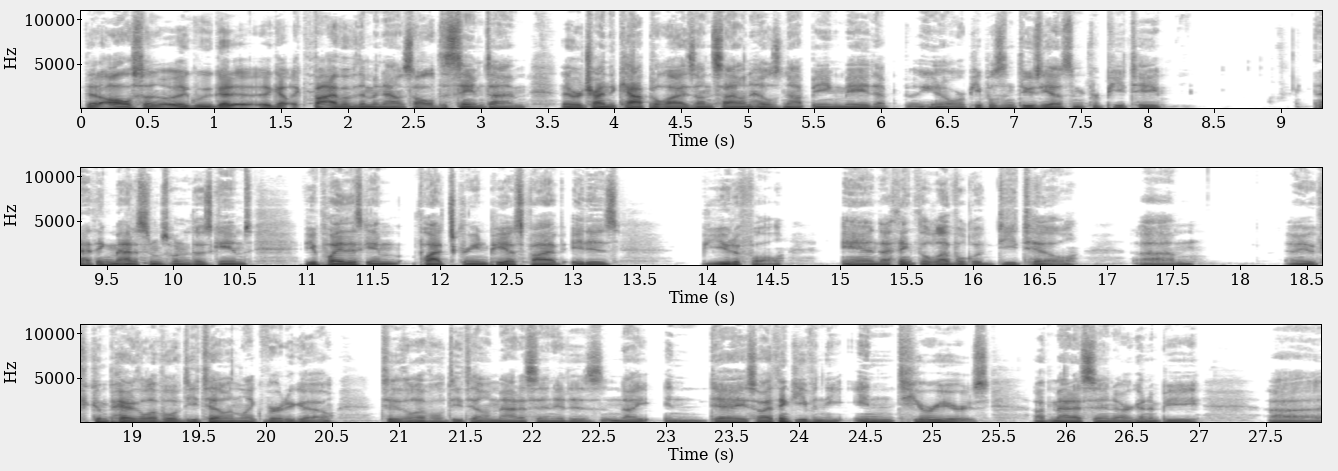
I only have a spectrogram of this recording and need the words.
that all of a sudden, like we got, we got like five of them announced all at the same time. They were trying to capitalize on Silent Hills not being made that, you know, or people's enthusiasm for PT. And I think Madison was one of those games. If you play this game flat screen PS5, it is beautiful. And I think the level of detail, um, I mean, if you compare the level of detail in like Vertigo to the level of detail in Madison, it is night and day. So I think even the interiors of Madison are going to be uh,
